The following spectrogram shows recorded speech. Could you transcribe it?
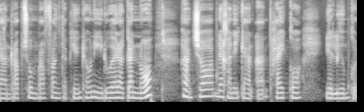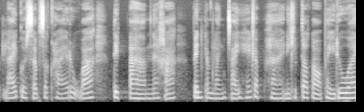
การรับชมรับฟังแต่เพียงเท่านี้ด้วยละกันเนาะหากชอบนะคะในการอ่านไพ่ก็อย่าลืมกดไลค์กด Subscribe หรือว่าติดตามนะคะ เป็นกำลังใจให้กับหายในคลิปต่อๆไปด้วย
